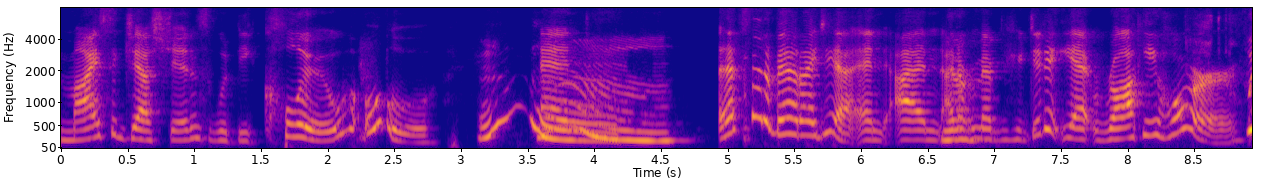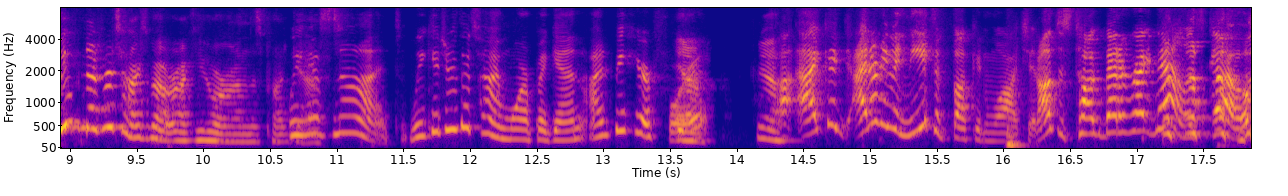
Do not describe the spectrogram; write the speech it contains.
my suggestions would be Clue. Ooh, and Hmm. That's not a bad idea. And and I don't remember if you did it yet. Rocky Horror. We've never talked about Rocky Horror on this podcast. We have not. We could do the time warp again. I'd be here for Yeah. it. Yeah. I, I could. I don't even need to fucking watch it. I'll just talk about it right now. Let's go.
